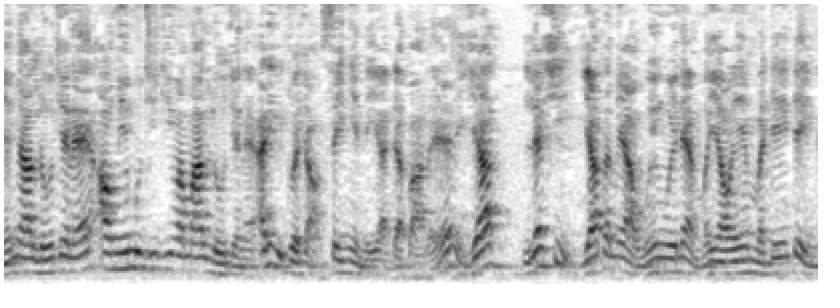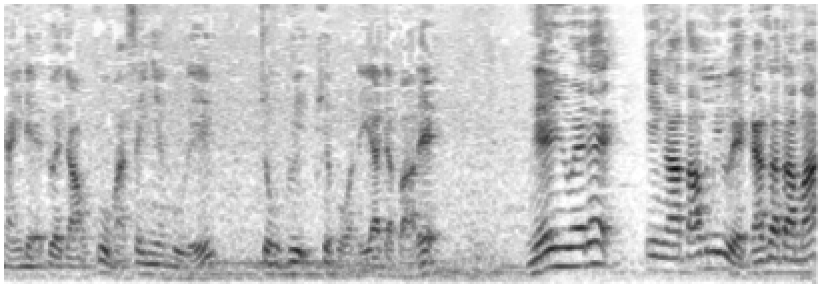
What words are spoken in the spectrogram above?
များများလိုချင်တယ်အောင်မြင်မှုကြီးကြီးမားမားလိုချင်တယ်အဲ့ဒီအတွက်ကြောင့်စိတ်ညစ်နေရတတ်ပါတယ်ရလက်ရှိရသမျှဝင်ငွေနဲ့မယောင်ရင်မတိမ့်တိမ်နိုင်တဲ့အတွက်ကြောင့်ကိုယ်မှာစိတ်ညစ်မှုတွေကြုံတွေ့ဖြစ်ပေါ်နေရတတ်ပါတယ်ငယ်ရွယ်တဲ့အင်္ဂါသားသမီးတို့ရဲ့ကံစားတာမှာ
